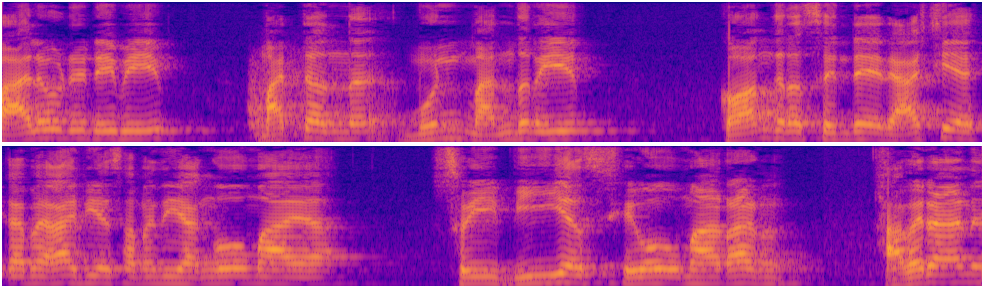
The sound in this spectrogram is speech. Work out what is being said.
പാലോട് രവിയും മറ്റൊന്ന് മുൻ മന്ത്രിയും കോൺഗ്രസിന്റെ രാഷ്ട്രീയ കാര്യ സമിതി അംഗവുമായ ശ്രീ വി എസ് ശിവകുമാറാണ്. അവരാണ്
